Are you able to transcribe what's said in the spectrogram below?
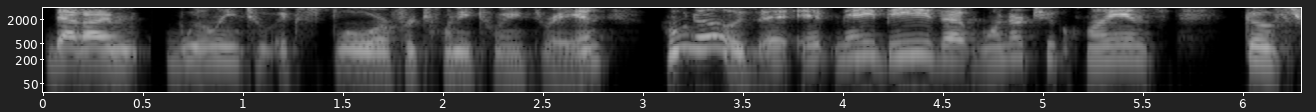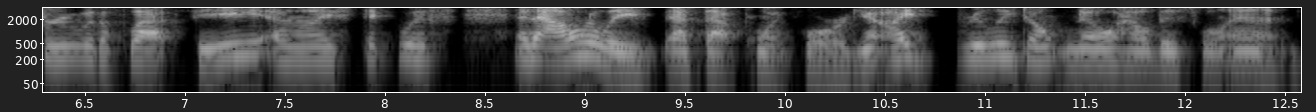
that I'm willing to explore for 2023. And who knows, it, it, may be that one or two clients go through with a flat fee and I stick with an hourly at that point forward. You know, I really don't know how this will end.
